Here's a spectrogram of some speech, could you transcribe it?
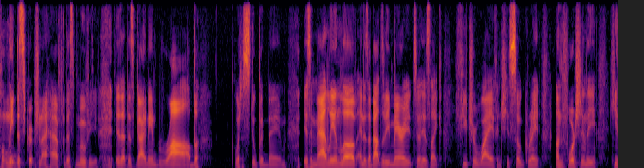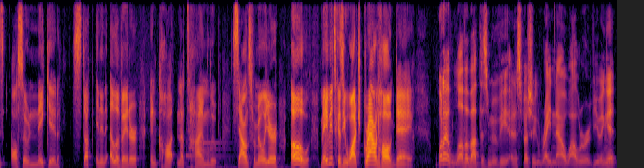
only description I have for this movie is that this guy named Rob, what a stupid name, is madly in love and is about to be married to his like future wife and she's so great. Unfortunately, he's also naked, stuck in an elevator and caught in a time loop. Sounds familiar? Oh, maybe it's cuz you watched Groundhog Day. What I love about this movie, and especially right now while we're reviewing it,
